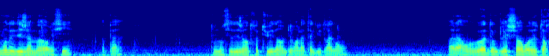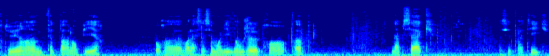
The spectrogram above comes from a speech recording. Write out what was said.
Tout le monde est déjà mort ici. Tout le monde s'est déjà entretué durant l'attaque du dragon. Voilà, on voit donc les chambres de torture hein, faites par l'Empire. Pour euh, Voilà, ça c'est mon livre, donc je le prends. Hop. Knapsack. C'est pratique.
